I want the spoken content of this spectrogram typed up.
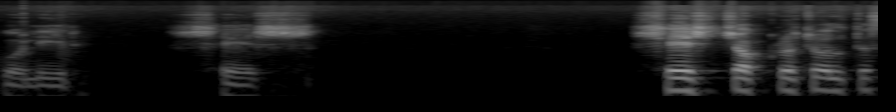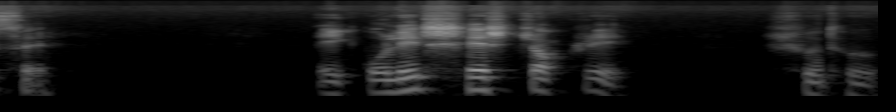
কলির শেষ শেষ চক্র চলতেছে। এই কলির শেষ চক্রে শুধু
